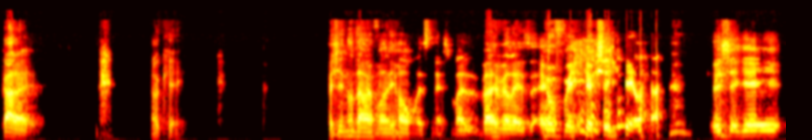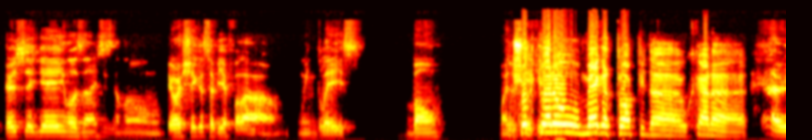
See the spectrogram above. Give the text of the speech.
Cara, ok. A gente não tava falando de homelessness, mas, mas beleza. Eu fui, eu cheguei lá. Eu cheguei, eu cheguei em Los Angeles, eu não. Eu achei que eu sabia falar um inglês bom. Mas achou que, que tu era o mega top da. O cara. É,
